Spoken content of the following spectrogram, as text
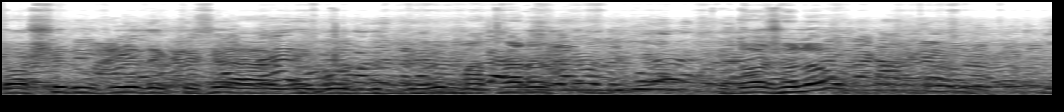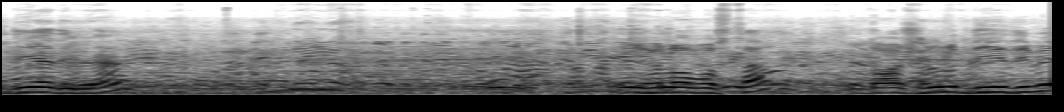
দশের উপরে দেখতেছে, আর মাথার দশ হলেও দিয়ে দেবে হ্যাঁ? এই হলো অবস্থা। দশ হলো, দিয়ে দিবে।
